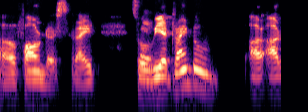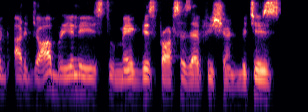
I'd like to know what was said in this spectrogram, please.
uh, founders right so right. we are trying to our, our, our job really is to make this process efficient which is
